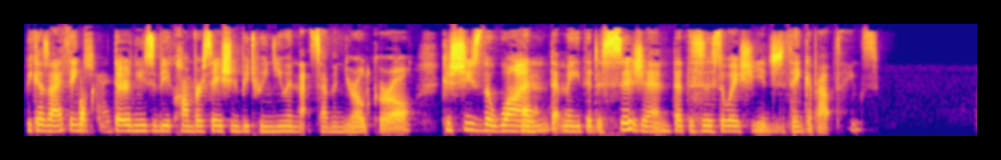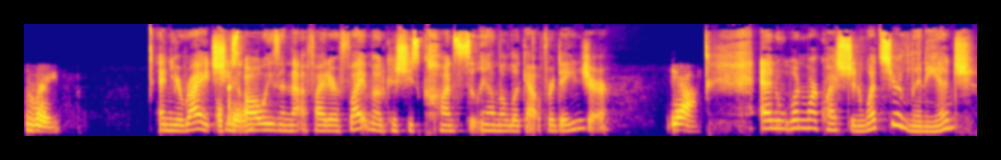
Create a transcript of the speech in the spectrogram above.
because I think okay. there needs to be a conversation between you and that seven year old girl because she's the one that made the decision that this is the way she needed to think about things. Right. And you're right. She's always in that fight or flight mode because she's constantly on the lookout for danger. Yeah. And one more question What's your lineage,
